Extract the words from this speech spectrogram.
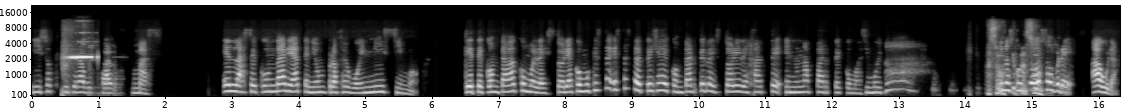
hizo que quisiera buscar más. En la secundaria tenía un profe buenísimo, que te contaba como la historia, como que esta, esta estrategia de contarte la historia y dejarte en una parte como así muy... ¡ah! y nos contó sobre Aura.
